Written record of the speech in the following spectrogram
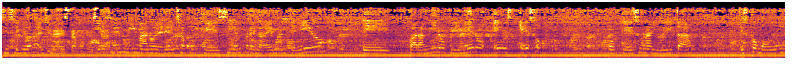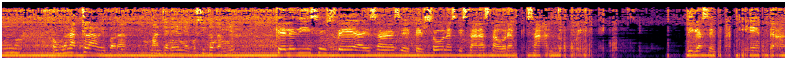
sí señora, eso, Sí, la estamos mostrando. esa es mi mano derecha porque siempre la he mantenido. Eh, para mí lo primero es eso, porque es una ayudita, es como un, como una clave para mantener el negocito también. ¿Qué le dice usted a esas eh, personas que están hasta ahora empezando? eh, dígase en una tienda,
